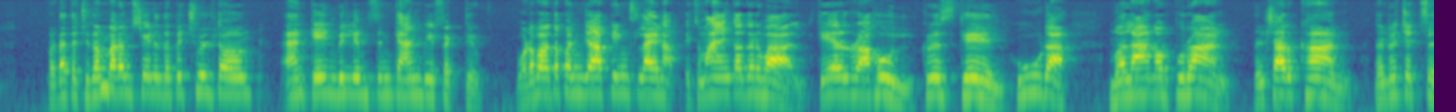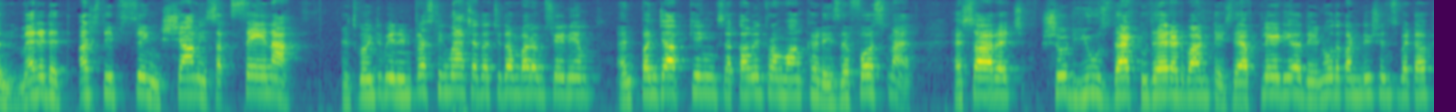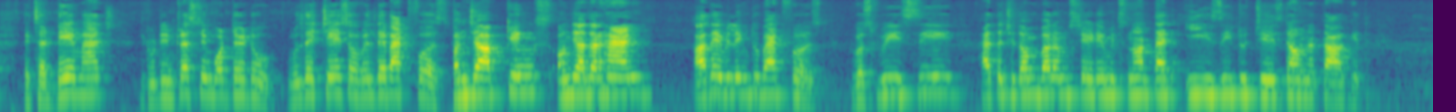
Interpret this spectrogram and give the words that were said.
But at the Chidambaram Stadium, the pitch will turn and Kane Williamson can be effective. What about the Punjab Kings lineup? It's Mayank Agarwal, KL Rahul, Chris Gayle, Hooda, Malan or Pooran, then Shahrukh Khan, then Richardson, Meredith, Arshdeep Singh, Shami, Saxena, it's going to be an interesting match at the Chidambaram Stadium, and Punjab Kings are coming from Wankhede. It's their first match. SRH should use that to their advantage. They have played here, they know the conditions better. It's a day match. It would be interesting what they do. Will they chase or will they bat first? Punjab Kings, on the other hand, are they willing to bat first? Because we see at the Chidambaram Stadium, it's not that easy to chase down a target.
